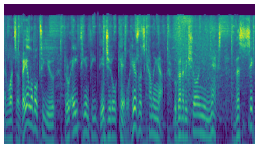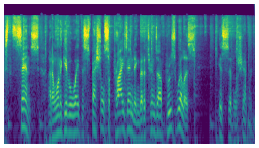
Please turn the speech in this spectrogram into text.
at what's available to you through AT&T Digital Cable. Here's what's coming up. We're going to be showing you next The Sixth Sense. I don't want to give away the special surprise ending, but it turns out Bruce Willis is Cybill Shepherd.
